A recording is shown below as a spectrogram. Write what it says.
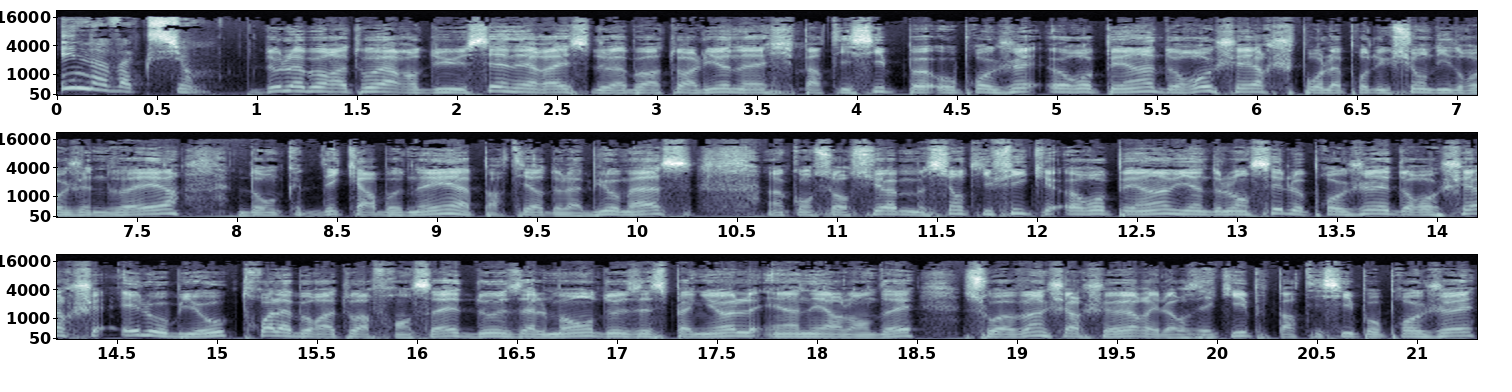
Innovation. Deux laboratoires du CNRS, de laboratoire lyonnais, participent au projet européen de recherche pour la production d'hydrogène vert, donc décarboné à partir de la biomasse. Un consortium scientifique européen vient de lancer le projet de recherche HelloBio. Trois laboratoires français, deux allemands, deux espagnols et un néerlandais, soit 20 chercheurs et leurs équipes participent au projet.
